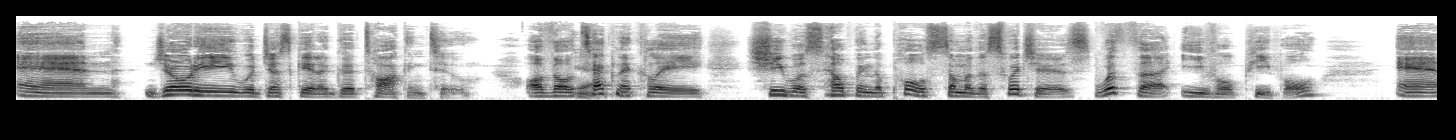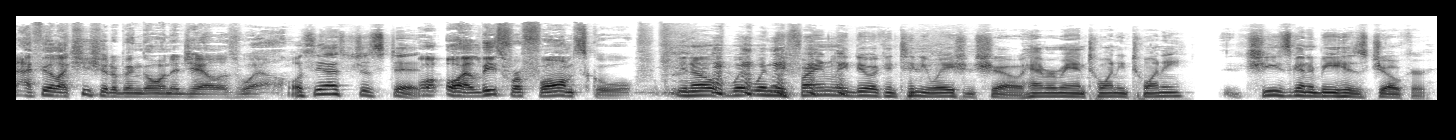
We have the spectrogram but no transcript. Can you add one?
and Jody would just get a good talking to. Although Yeah. technically she was helping to pull some of the switches with the evil people. And I feel like she should have been going to jail as well. Well, see, that's just it. Or, or at least reform school. You know, when, when they finally do a continuation show, Hammerman 2020, she's going to be his Joker.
